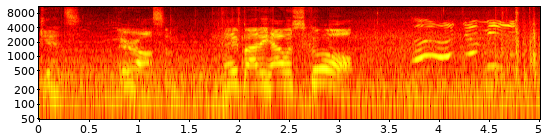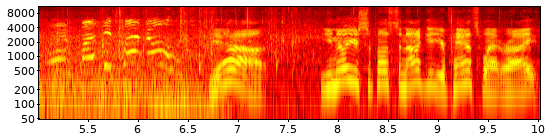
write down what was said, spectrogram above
Kids, they're awesome. Hey buddy, how was school? Yeah, you know you're supposed to not get your pants wet, right?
